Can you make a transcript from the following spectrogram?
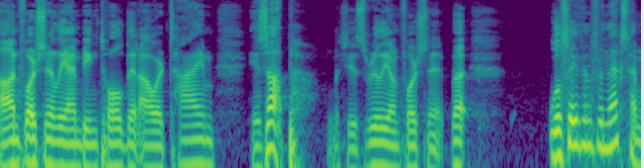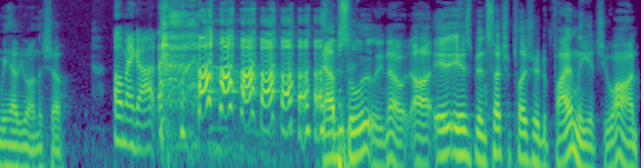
Uh, unfortunately, I'm being told that our time is up, which is really unfortunate, but we'll save them for the next time we have you on the show. Oh my God. Absolutely. No, uh, it, has been such a pleasure to finally get you on,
